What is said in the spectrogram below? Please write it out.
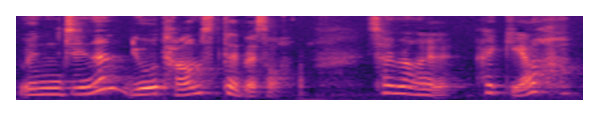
왠지는 요 다음 스텝에서 설명을 할게요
